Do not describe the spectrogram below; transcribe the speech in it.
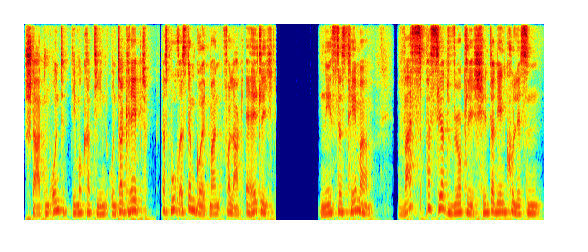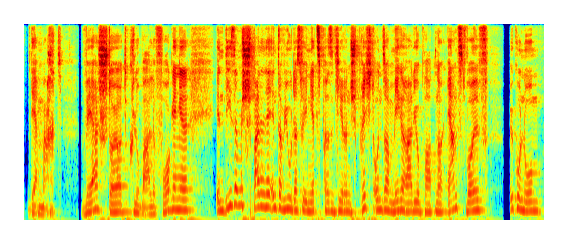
Staaten und Demokratien untergräbt. Das Buch ist im Goldmann Verlag erhältlich. Nächstes Thema. Was passiert wirklich hinter den Kulissen der Macht? Wer steuert globale Vorgänge? In diesem spannenden Interview, das wir Ihnen jetzt präsentieren, spricht unser Mega-Radio-Partner Ernst Wolf, Ökonom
